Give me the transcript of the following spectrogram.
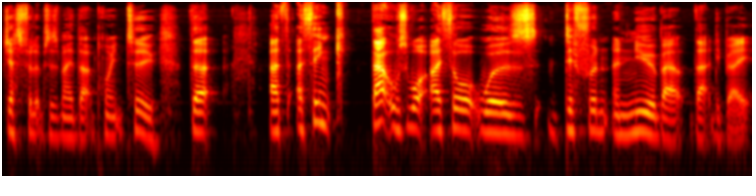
Jess Phillips has made that point too. That I, th- I think that was what I thought was different and new about that debate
